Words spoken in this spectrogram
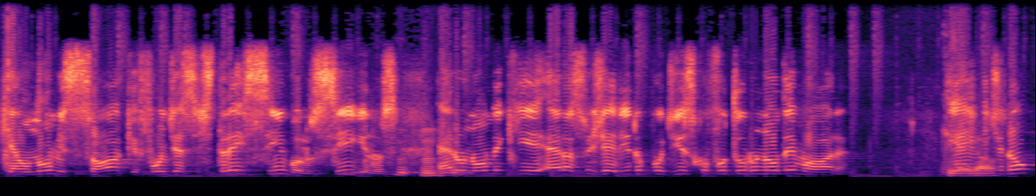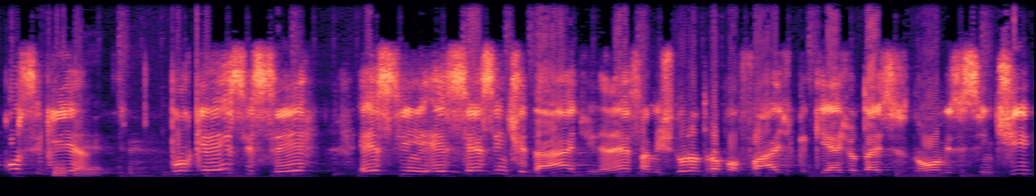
que é um nome só, que funde esses três símbolos, signos, uhum. era o nome que era sugerido pro disco Futuro Não Demora. Que e legal. a gente não conseguia. Porque esse ser esse, esse, essa entidade, né, essa mistura antropofágica que é juntar esses nomes e sentir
